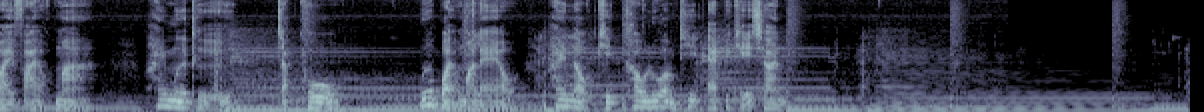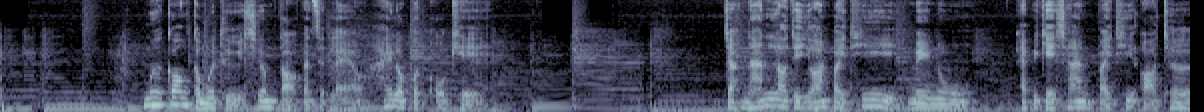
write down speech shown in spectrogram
Wi-Fi ออกมา ให้มือถือจับคู่ เมื่อปล่อยออกมาแล้ว ให้เราคลิกเข้าร่วมที่แอปพลิเคชัน เมื่อกล้องกับมือถือเชื่อมต่อกันเสร็จแล้ว ให้เรากดโอเค จากนั้นเราจะย้อนไปที่เมนูแอปพลิเคชันไปที่ Author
